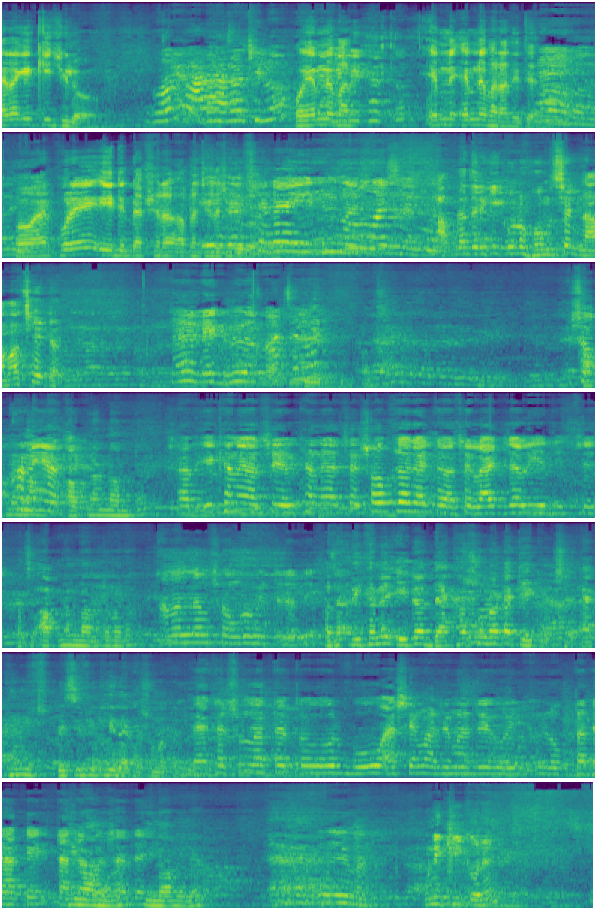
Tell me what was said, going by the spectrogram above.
এর আগে কি ছিল? ও এমনি ভাড়া এমনি এমনি ভাড়া দিতেন? হ্যাঁ, ও এরপরে এই ব্যবসাটা আপনার এই ছেলে। শুরু। আপনাদের কি কোনো হোমস্টের নাম আছে এটা? হ্যাঁ আছে। আপনার নামটা? আর এখানে আছে ওইখানে আছে সব জায়গায় তো আছে লাইট জ্বালিয়ে দিচ্ছে। আচ্ছা আপনার নামটা ম্যাডাম আমার নাম সংঘমিত্রা দে। আচ্ছা আর এখানে এটা দেখাশোনাটা কে করছে? এখন স্পেসিফিকলি দেখাশোনাটা দেখাশোনাটা তো ওর বউ আসে মাঝে মাঝে ওই লোকটা ডাকে টাকা পয়সা দেয়। কি নাম ওনার? পূর্ণিমা। উনি কি করেন?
